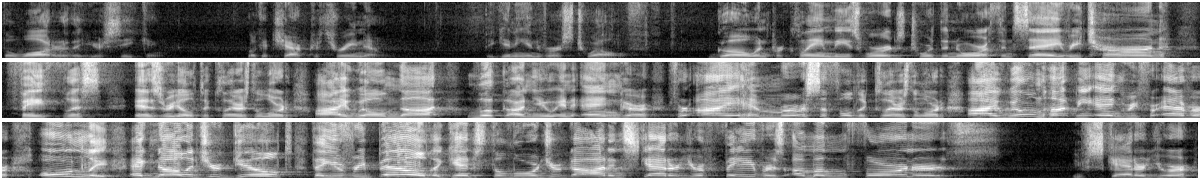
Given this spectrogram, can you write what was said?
the water that you're seeking. Look at chapter 3 now, beginning in verse 12. Go and proclaim these words toward the north and say, Return, faithless Israel, declares the Lord. I will not look on you in anger, for I am merciful, declares the Lord. I will not be angry forever. Only acknowledge your guilt that you've rebelled against the Lord your God and scattered your favors among foreigners. You've scattered your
